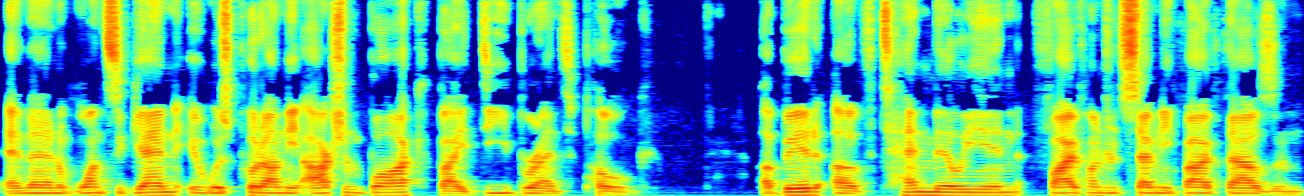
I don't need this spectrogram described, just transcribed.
And then once again, it was put on the auction block by D. Brent Pogue. A bid of $10,575,000,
